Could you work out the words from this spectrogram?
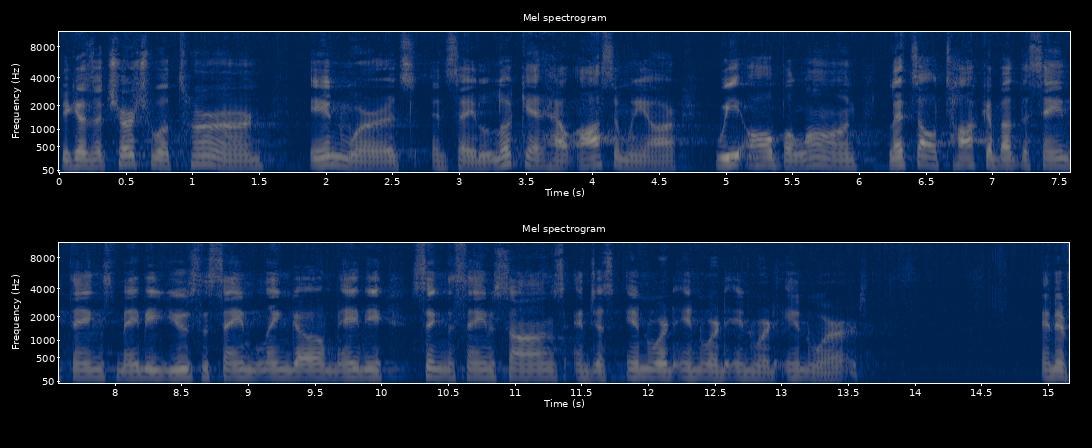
Because a church will turn inwards and say, look at how awesome we are. We all belong. Let's all talk about the same things, maybe use the same lingo, maybe sing the same songs, and just inward, inward, inward, inward. And it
